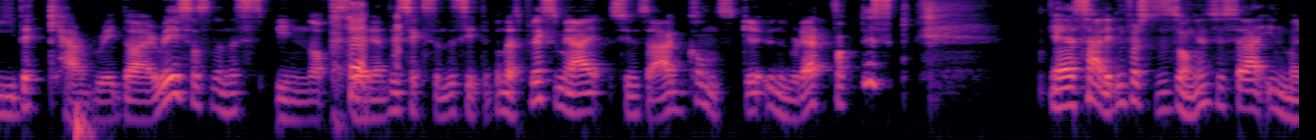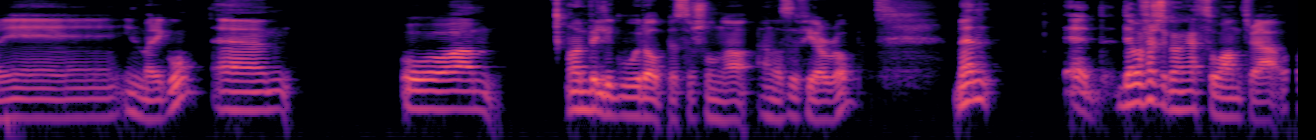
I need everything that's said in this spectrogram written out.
i The Carrie Diaries, altså denne spin-off-serien til Sex and the City på Netflix, som jeg syns er ganske undervurdert, faktisk. Eh, Særlig den første sesongen syns jeg er innmari, innmari god. Eh, og, og en veldig god rolleprestasjon av Anna Sophia Robb. Men eh, det var første gang jeg så han, tror jeg.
